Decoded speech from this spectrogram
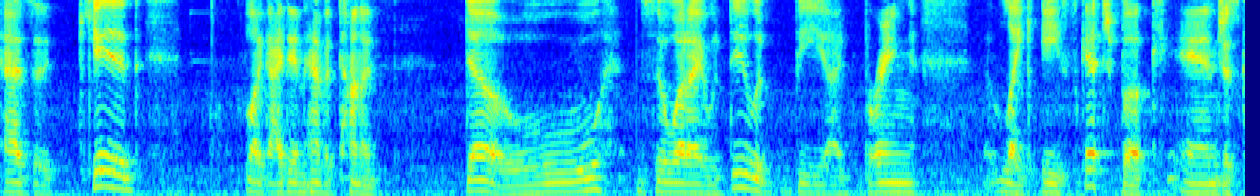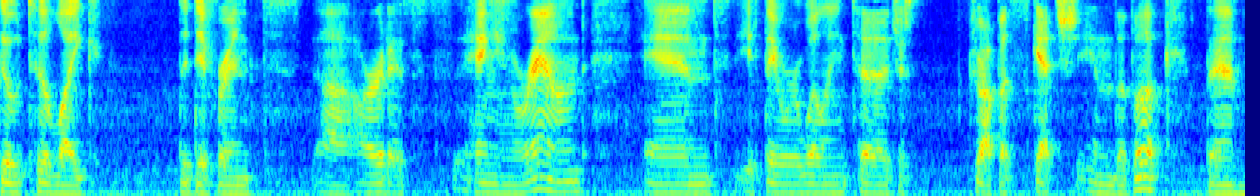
as a kid like i didn't have a ton of dough. So what i would do would be i'd bring like a sketchbook and just go to like the different uh, artists hanging around and if they were willing to just drop a sketch in the book then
